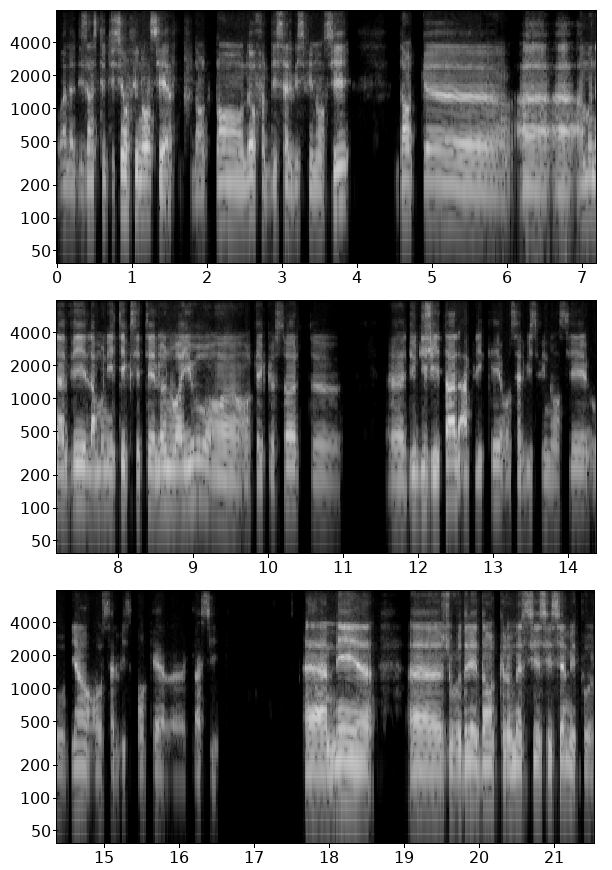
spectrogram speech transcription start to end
voilà, des institutions financières. Donc, dans l'offre des services financiers, donc, euh, à, à, mon avis, la monétique, c'était le noyau en, en quelque sorte euh, euh, du digital appliqué aux services financiers ou bien aux services bancaires euh, classiques. Euh, mais je voudrais donc remercier Sissemi pour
